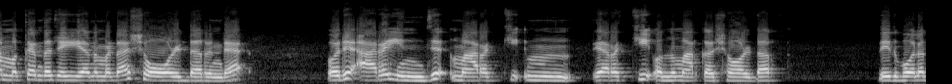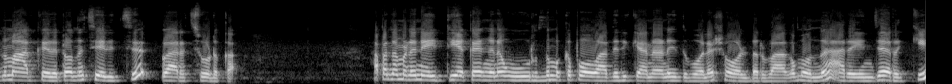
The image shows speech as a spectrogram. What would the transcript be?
നമുക്ക് എന്താ ചെയ്യുക നമ്മുടെ ഷോൾഡറിന്റെ ഒരു അര ഇഞ്ച് മറക്കി ഇറക്കി ഒന്ന് മാർക്ക് ഷോൾഡർ ഇതുപോലെ ഒന്ന് മാർക്ക് ചെയ്തിട്ട് ഒന്ന് ചെരിച്ച് വരച്ചു കൊടുക്കാം. അപ്പം നമ്മുടെ നെറ്റിയൊക്കെ ഇങ്ങനെ ഊർന്ന് നമുക്ക് പോവാതിരിക്കാനാണ് ഇതുപോലെ ഷോൾഡർ ഭാഗം ഒന്ന് അര ഇഞ്ച് ഇറക്കി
